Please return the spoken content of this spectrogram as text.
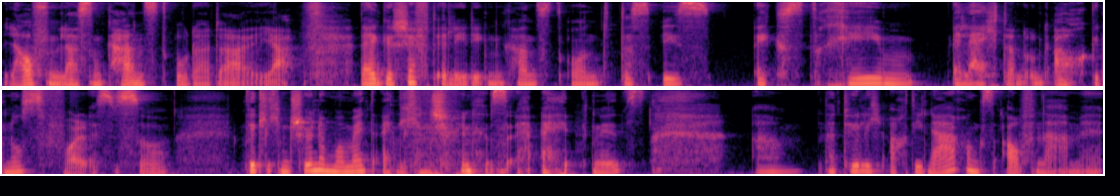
laufen lassen kannst oder da ja dein Geschäft erledigen kannst. Und das ist extrem erleichternd und auch genussvoll. Es ist so wirklich ein schöner Moment, eigentlich ein schönes Ereignis. Ähm, natürlich auch die Nahrungsaufnahme.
